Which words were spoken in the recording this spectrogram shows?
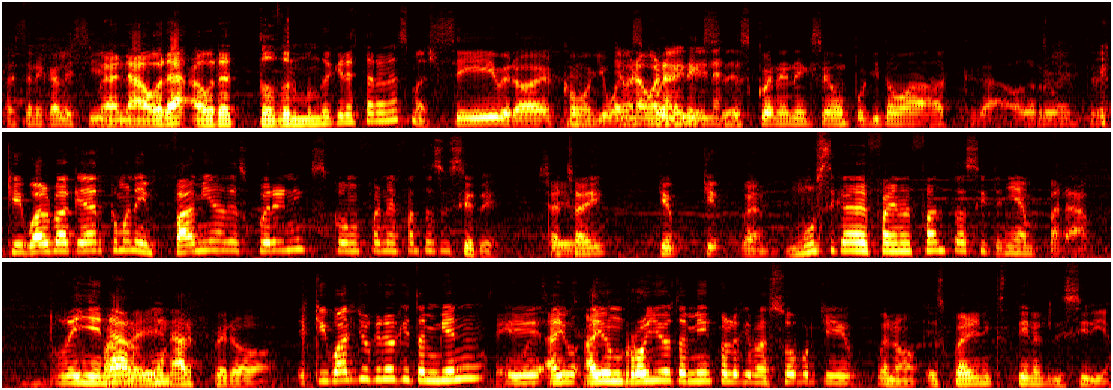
A SNK le sirve. Bueno, ahora, ahora todo el mundo quiere estar en Smash. Sí, pero es como que igual Es una buena Square Enix. Square Enix es un poquito más cagado de repente. Es que igual va a quedar como la infamia de Square Enix con Final Fantasy VII. ¿Cachai? Que, que, bueno, música de Final Fantasy tenían para rellenar. Para un- rellenar, pero. Es que igual yo creo que también Sí, eh, igual sí, hay, hay un rollo también con lo que pasó porque, bueno, Square Enix tiene el Dissidia.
